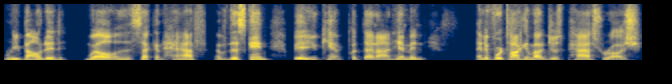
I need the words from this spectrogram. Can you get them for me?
rebounded well in the second half of this game. But yeah, you can't put that on him. And and if we're talking about just pass rush,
